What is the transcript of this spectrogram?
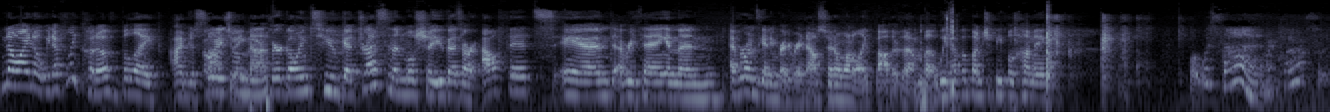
no, I know, we definitely could have, but like, I'm just not wait, doing so that. We're going to get dressed and then we'll show you guys our outfits and everything, and then everyone's getting ready right now, so I don't wanna like bother them, but we have a bunch of people coming. What was that? My glasses.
